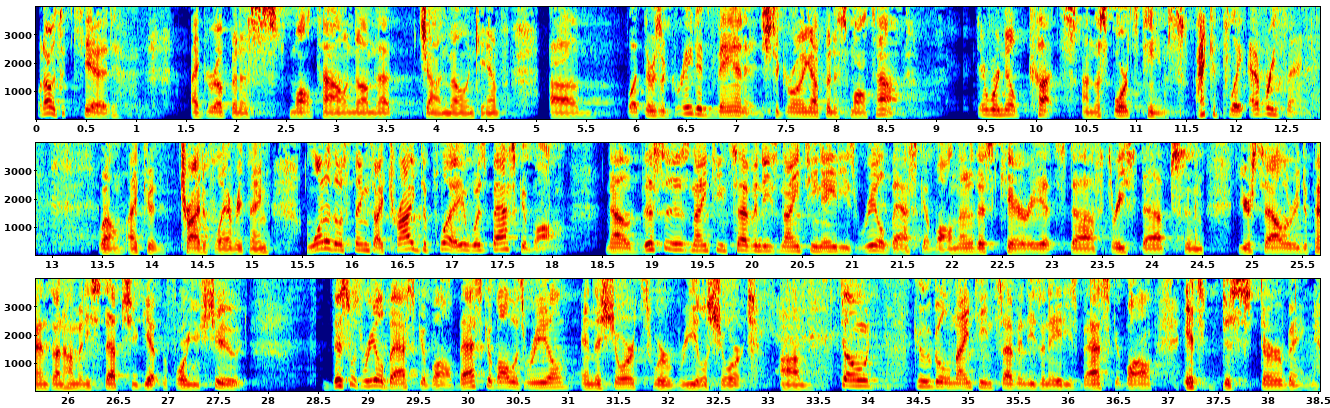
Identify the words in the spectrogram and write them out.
When I was a kid, I grew up in a small town. No, I'm not John Mellencamp. Um, but there's a great advantage to growing up in a small town. There were no cuts on the sports teams. I could play everything. Well, I could try to play everything. One of those things I tried to play was basketball. Now, this is 1970s, 1980s real basketball. None of this carry it stuff, three steps, and your salary depends on how many steps you get before you shoot. This was real basketball. Basketball was real, and the shorts were real short. Um, don't Google 1970s and 80s basketball. It's disturbing.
